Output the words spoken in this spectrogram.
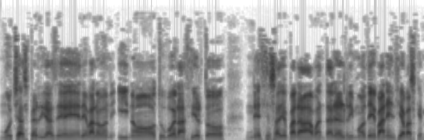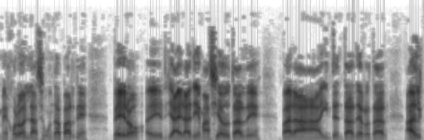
muchas pérdidas de, balón y no tuvo el acierto necesario para aguantar el ritmo de Valencia Vázquez. Mejoró en la segunda parte, pero eh, ya era demasiado tarde para intentar derrotar al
